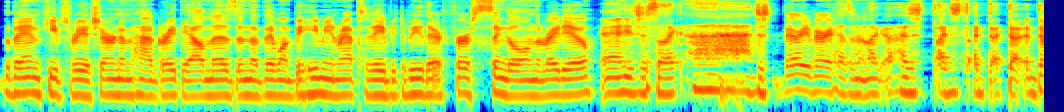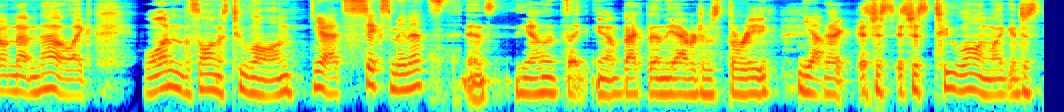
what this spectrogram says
The band keeps reassuring him how great the album is and that they want Bohemian Rhapsody to be their first single on the radio. And he's just like, ah, just very, very hesitant. Like, I just, I just, I, I, I don't know. No, like, one, the song is too long. Yeah, it's six minutes. And it's, you know, it's like, you know, back then the average was three. Yeah. Like, it's just, it's just too long. Like, it just,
